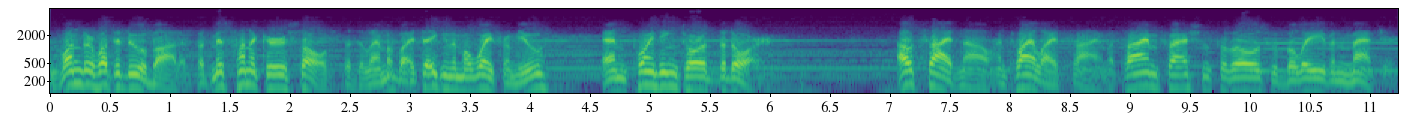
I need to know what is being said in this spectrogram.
and wonder what to do about it. But Miss Honeker solves the dilemma by taking them away from you and pointing toward the door. Outside now, in twilight time, a time fashioned for those who believe in magic.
